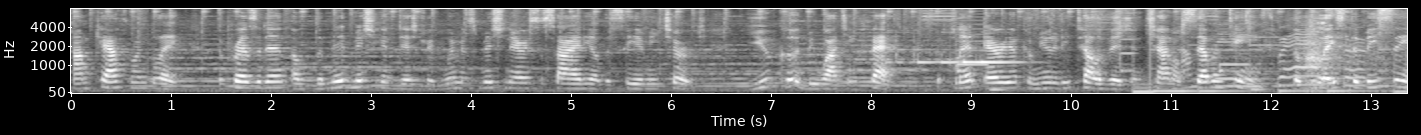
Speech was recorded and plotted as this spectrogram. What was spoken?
I'm Katherine Blake, the president of the Mid-Michigan District Women's Missionary Society of the CME Church. You could be watching FACT, the Flint Area Community Television, Channel 17, the place to be seen.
